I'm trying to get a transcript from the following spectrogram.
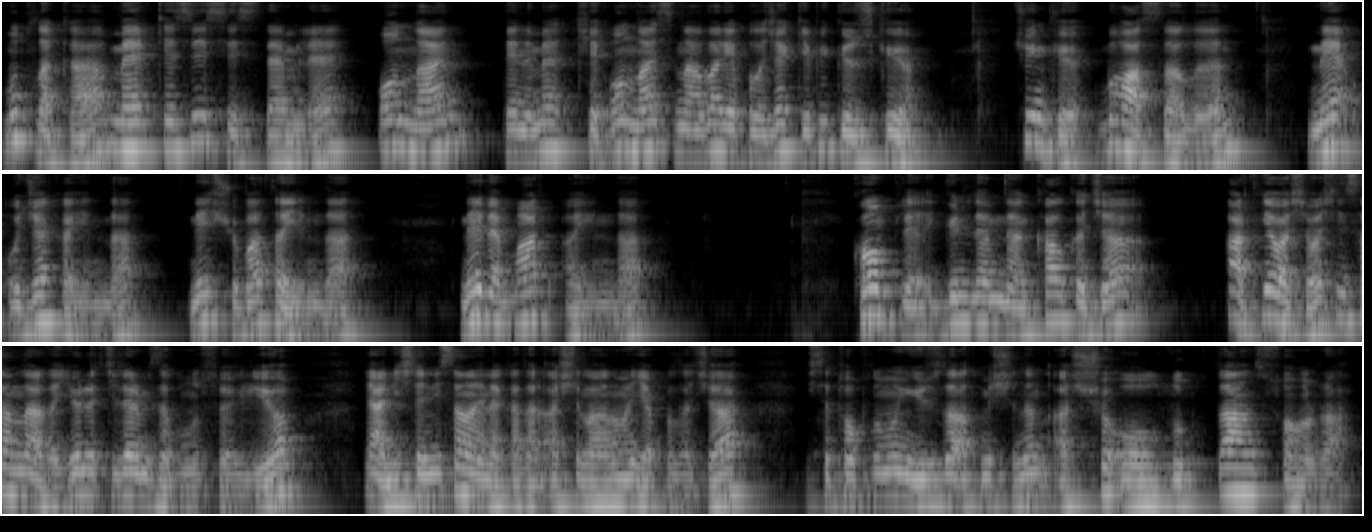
mutlaka merkezi sistemle online deneme şey online sınavlar yapılacak gibi gözüküyor. Çünkü bu hastalığın ne Ocak ayında, ne Şubat ayında, ne de Mart ayında komple gündemden kalkacağı artık yavaş yavaş insanlar da yöneticilerimiz de bunu söylüyor. Yani işte Nisan ayına kadar aşılama yapılacağı, işte toplumun %60'ının aşı olduktan sonra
